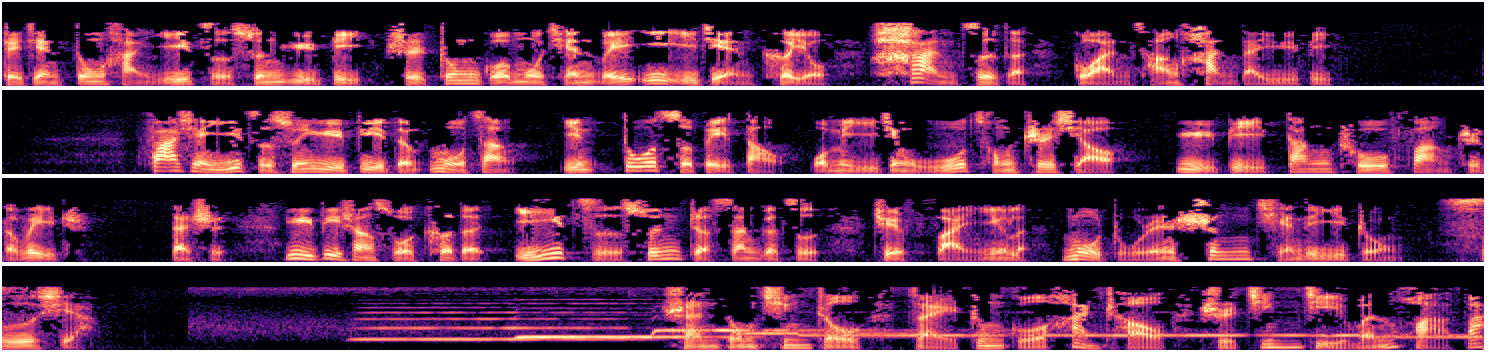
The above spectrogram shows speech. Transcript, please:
这件东汉遗子孙玉璧是中国目前唯一一件刻有汉字的馆藏汉代玉璧。发现遗子孙玉璧的墓葬因多次被盗，我们已经无从知晓玉璧当初放置的位置。但是玉璧上所刻的“以子孙”这三个字，却反映了墓主人生前的一种思想。山东青州在中国汉朝是经济文化发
